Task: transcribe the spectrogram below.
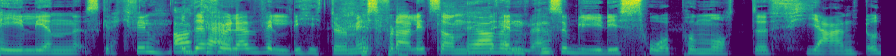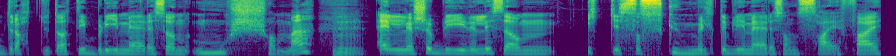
alien-skrekkfilm, og det føler jeg er veldig hit or miss. For det er litt sånn Ja. Enten så blir de så på en måte fjernt og dratt ut at de blir mer sånn morsomme, Mm. eller så blir det liksom ikke så skummelt, det blir mer sånn sci-fi.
